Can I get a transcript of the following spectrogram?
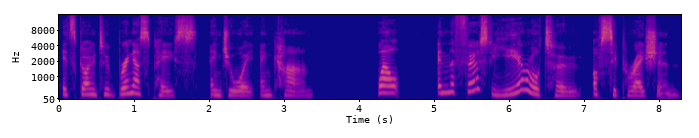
It's going to bring us peace and joy and calm. Well, in the first year or two of separation,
